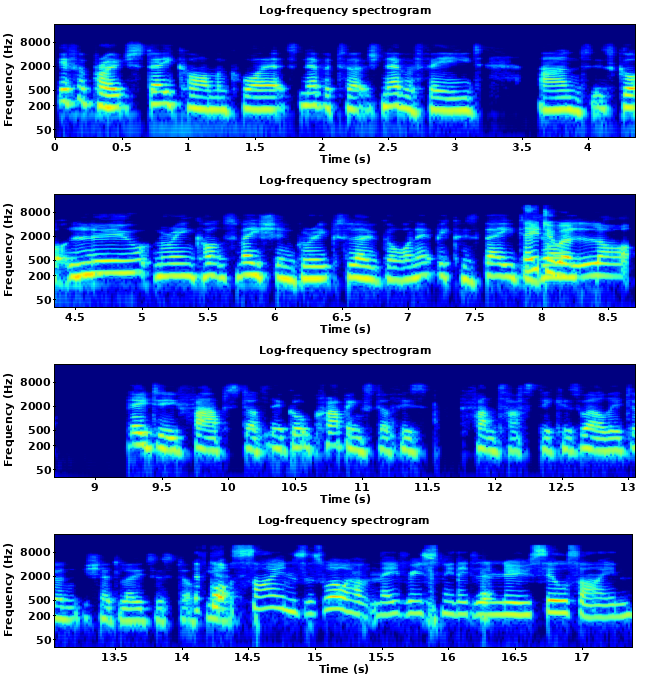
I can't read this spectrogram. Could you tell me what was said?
If approached, stay calm and quiet, never touch, never feed. And it's got Looe Marine Conservation Group's logo on it because they They do a lot. they do fab stuff. They've got crabbing stuff is fantastic as well. They've done shed loads of stuff. They've yeah. got signs as well, haven't they? Recently, they did a new seal sign.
